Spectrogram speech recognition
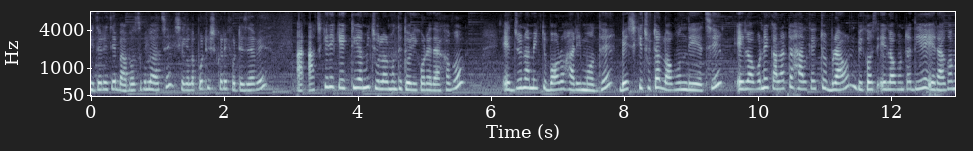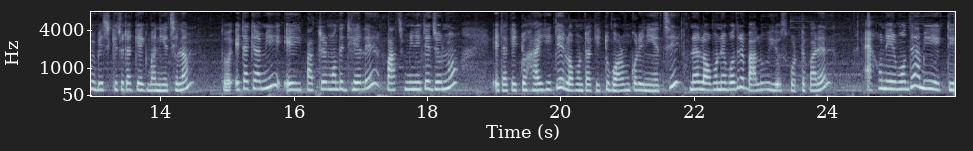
ভিতরে যে বাবলসগুলো আছে, সেগুলো পটিশ করে ফুটে যাবে। আর আজকের এই কেকটি আমি চুলার মধ্যে তৈরি করে দেখাবো। এর জন্য আমি একটি বড় হাঁড়ির মধ্যে বেশ কিছুটা লবণ দিয়েছি। এই লবণের কালারটা হালকা একটু ব্রাউন বিকজ এই লবণটা দিয়ে এর আগে আমি বেশ কিছুটা কেক বানিয়েছিলাম। তো এটাকে আমি এই পাত্রের মধ্যে ঢেলে পাঁচ মিনিটের জন্য এটাকে একটু হাই হিটে লবণটাকে একটু গরম করে নিয়েছি। আপনারা লবণের বদলে বালু ইউজ করতে পারেন। এখন এর মধ্যে আমি একটি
